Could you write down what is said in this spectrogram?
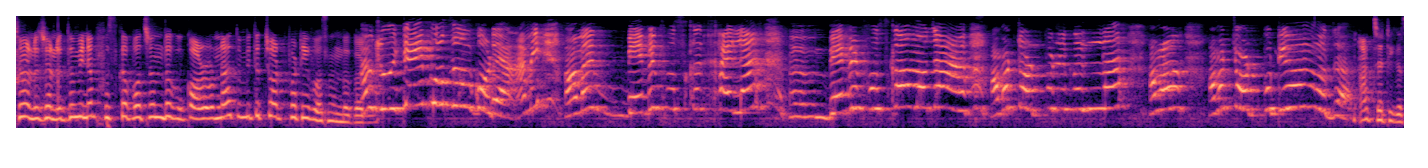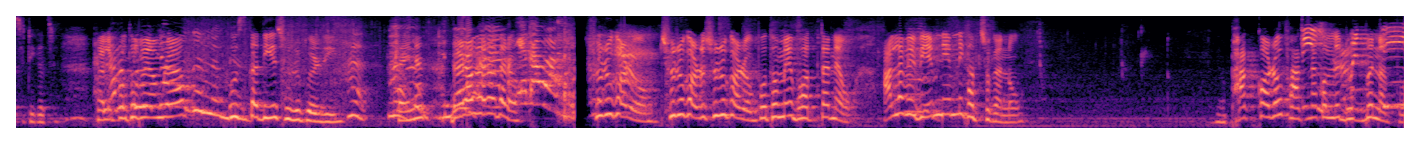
শোনো শোনো তুমি না ফুচকা পছন্দ করো না তুমি তো চটপটি পছন্দ করো আমি দুইটাই পছন্দ করে আমি আমি বেবি ফুচকা খাইলাম বেবি ফুচকা মজা আমার চটপটি খাইলাম আমার আমার চটপটিও মজা আচ্ছা ঠিক আছে ঠিক আছে। তাহলে প্রথমে আমরা ফুচকা দিয়ে শুরু করি। হ্যাঁ তাই না? দাঁড়াও দাঁড়াও দাঁড়াও। শুরু করো শুরু করো শুরু করো। প্রথমে ভর্তা নাও। আল্লাহ বেবি এমনি এমনি খাচ্ছ কেন? ফাঁক করো ফাঁক না করলে ঢুকবে না তো।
